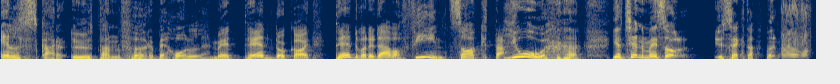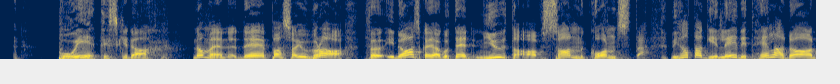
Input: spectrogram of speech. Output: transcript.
älskar utan förbehåll. Med Ted och Kai. Ted, vad det där var fint sagt! Jo, jag känner mig så, ursäkta, poetisk idag. Nå men, det passar ju bra, för idag ska jag och Ted njuta av sann konst. Vi har tagit ledigt hela dagen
